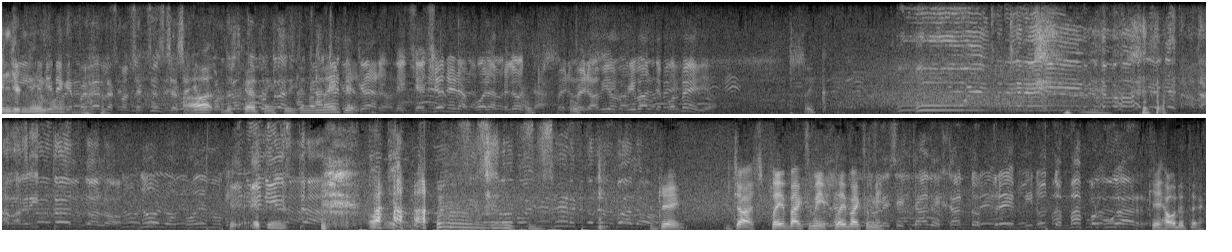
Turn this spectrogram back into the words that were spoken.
injured Neymar. Tiene que pagar las consecuencias. se Oh, this guy thinks he's gonna make it. Claro, la intención era jugar la pelota, pero, pero había un rival de por medio. Sick. ¡Uy, increíble, Estaba gritándolo. No lo podemos Okay. At the Ahí end. está. Oh my god. Se va muy cerca del palo. Okay. Josh, play it back to me. Play it back to me. Les está dejando tres minutos más por jugar. Okay, hold it there.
